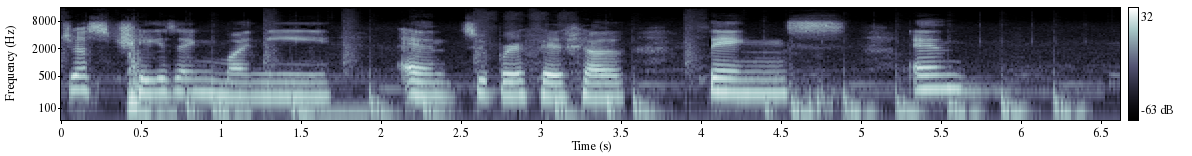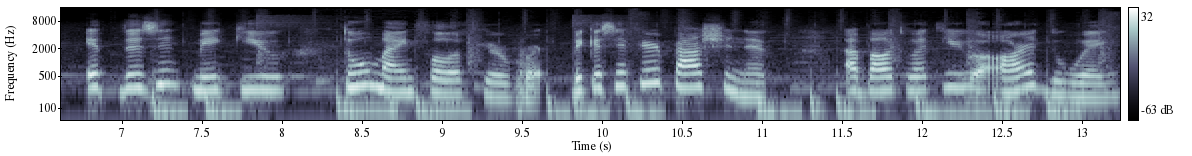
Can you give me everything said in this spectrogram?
just chasing money and superficial things. And it doesn't make you too mindful of your work. Because if you're passionate about what you are doing.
